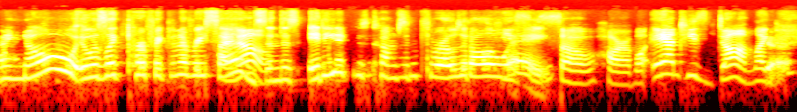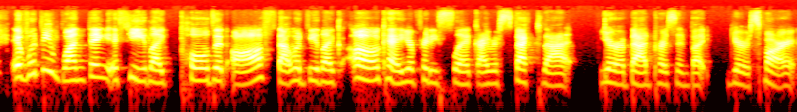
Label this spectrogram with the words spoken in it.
I know it was like perfect in every sense, and this idiot just comes and throws it all away. He's so horrible. And he's dumb. Like yeah. it would be one thing if he like pulled it off. That would be like, oh, okay, you're pretty slick. I respect that. You're a bad person, but you're smart.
